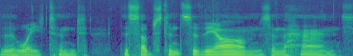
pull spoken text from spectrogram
the weight and the substance of the arms and the hands.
